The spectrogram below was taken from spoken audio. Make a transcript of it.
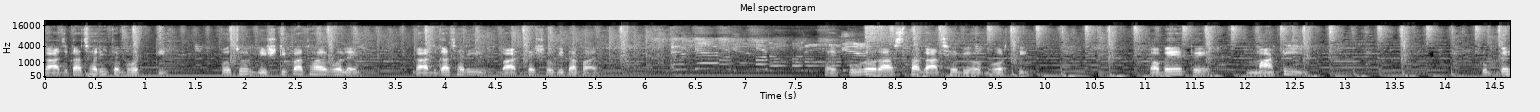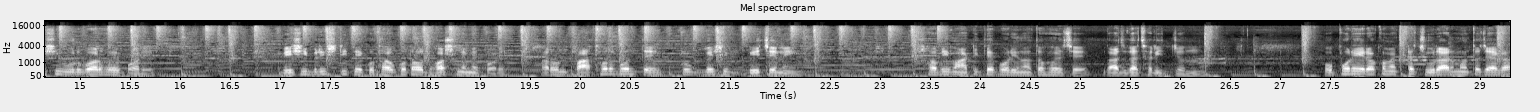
গাছগাছালিতে ভর্তি। প্রচুর বৃষ্টিপাত হয় বলে গাছগাছালি বাড়তে সুবিধা পায়। তাই পুরো রাস্তা গাছে ভর্তি। তবে এতে মাটি খুব বেশি উর্বর হয়ে পড়ে। বেশি বৃষ্টিতে কোথাও কোথাও ধস নেমে পড়ে, কারণ পাথর বলতে খুব বেশি বেঁচে নেই। সবই মাটিতে পরিণত হয়েছে গাছগাছালির জন্য। ওপরে এরকম একটা চূড়ার মতো জায়গা,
